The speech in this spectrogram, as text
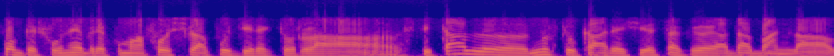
pompe funebre, cum a fost și l-a pus director la spital, nu știu care și ăsta că a dat bani la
